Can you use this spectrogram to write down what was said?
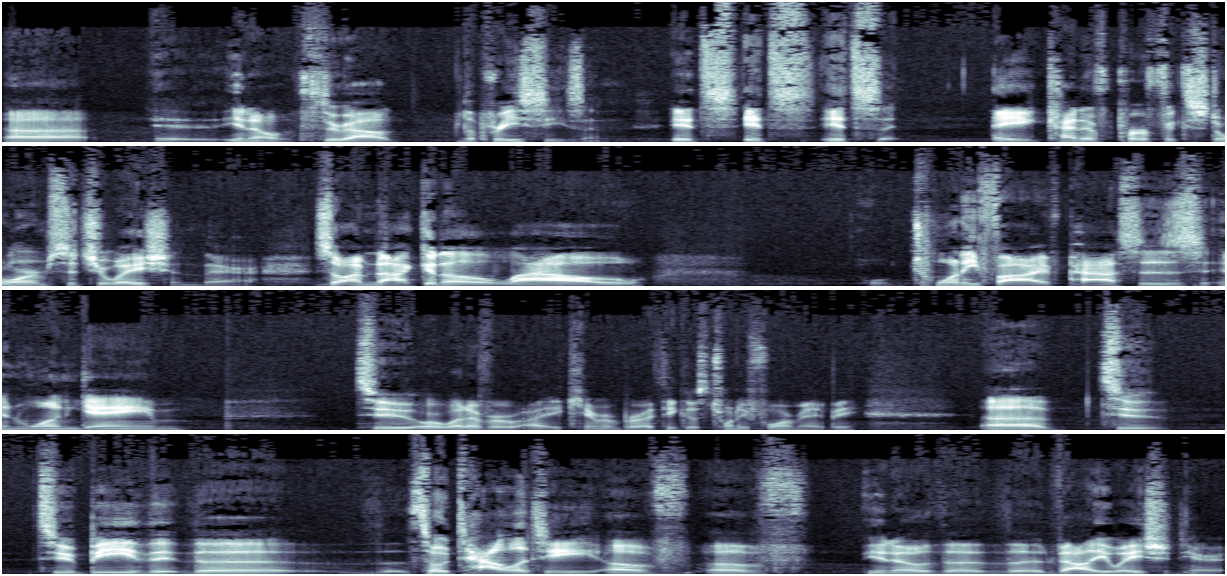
uh, you know, throughout the preseason. It's it's it's a kind of perfect storm situation there. So I'm not going to allow 25 passes in one game to or whatever I can't remember. I think it was 24 maybe. Uh, to to be the, the the totality of of you know the the evaluation here.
